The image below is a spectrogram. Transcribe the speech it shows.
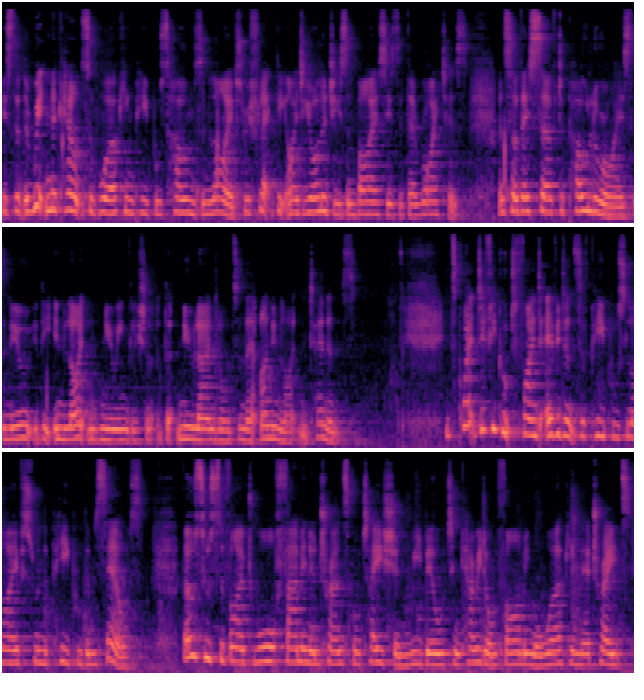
is that the written accounts of working people's homes and lives reflect the ideologies and biases of their writers, and so they serve to polarise the, new, the enlightened New English, the new landlords and their unenlightened tenants. It's quite difficult to find evidence of people's lives from the people themselves. Those who survived war, famine, and transportation rebuilt and carried on farming or working their trades,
